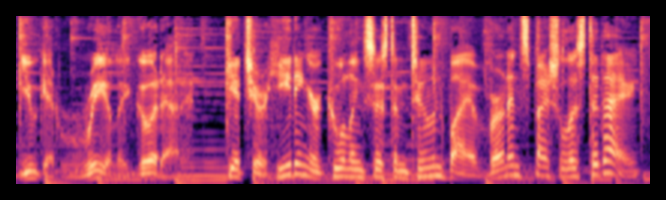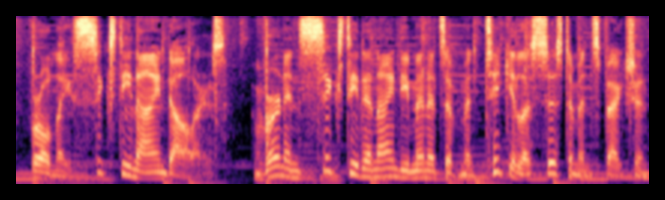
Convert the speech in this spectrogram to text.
you get really good at it. Get your heating or cooling system tuned by a Vernon specialist today for only $69. Vernon's 60 to 90 minutes of meticulous system inspection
